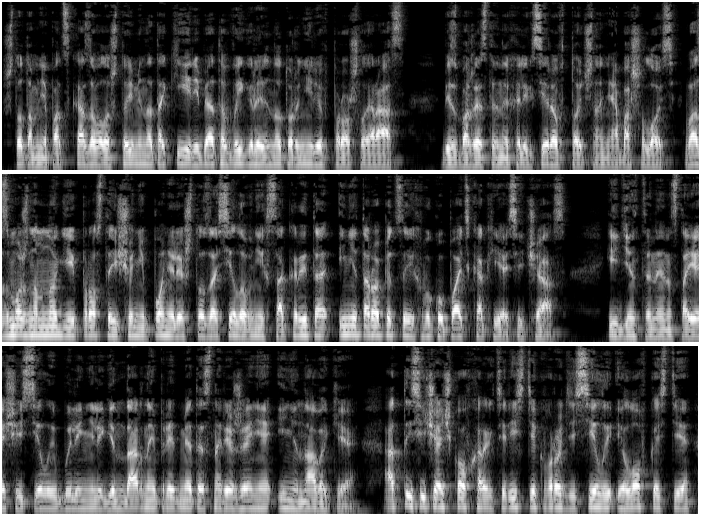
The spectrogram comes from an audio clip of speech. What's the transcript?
Что-то мне подсказывало, что именно такие ребята выиграли на турнире в прошлый раз. Без божественных эликсиров точно не обошлось. Возможно, многие просто еще не поняли, что за сила в них сокрыта, и не торопятся их выкупать, как я сейчас. Единственной настоящей силой были не легендарные предметы снаряжения и не навыки, а тысячи очков характеристик вроде силы и ловкости,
